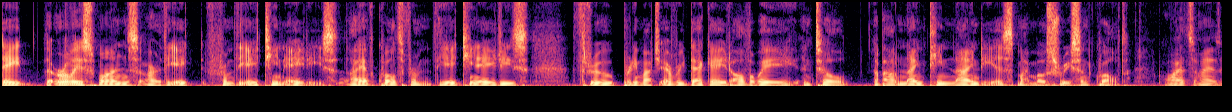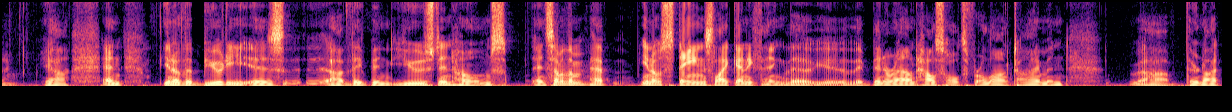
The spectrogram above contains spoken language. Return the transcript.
date the earliest ones are the eight, from the 1880s. I have quilts from the 1880s through pretty much every decade all the way until about 1990 is my most recent quilt. Boy, that's amazing. Yeah, and you know the beauty is uh, they've been used in homes, and some of them have you know stains like anything. The, they've been around households for a long time, and uh, they're not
